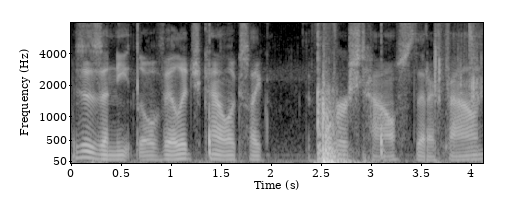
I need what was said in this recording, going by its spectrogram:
this is a neat little village. Kind of looks like the first house that I found.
